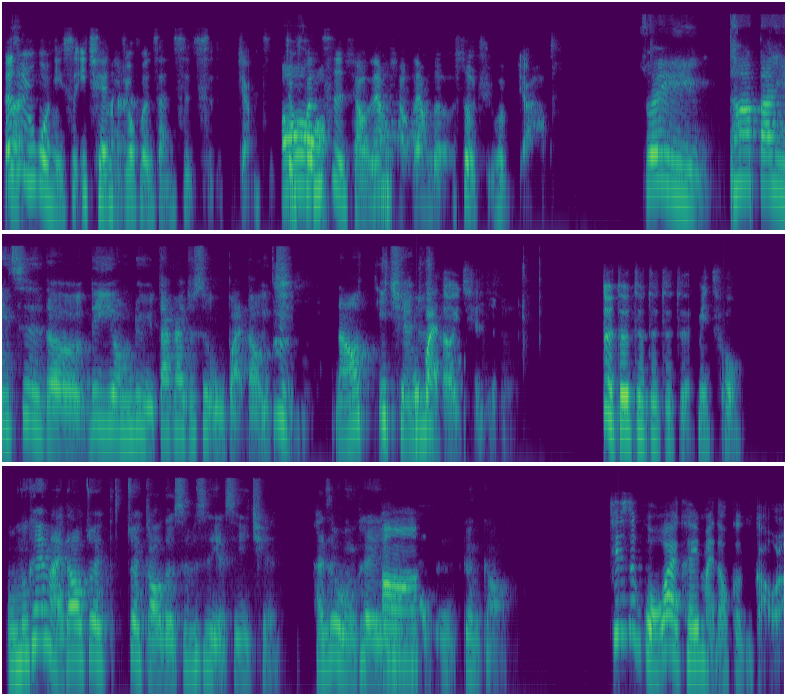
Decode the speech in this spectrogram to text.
但是如果你是一千，你就分三次吃，这样子就分次小量小量的摄取会比较好。所以它单一次的利用率大概就是五百到一千，然后一千五百到一千。对对对对对对，没错。我们可以买到最最高的，是不是也是一千？还是我们可以更更高？其实国外可以买到更高啦，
